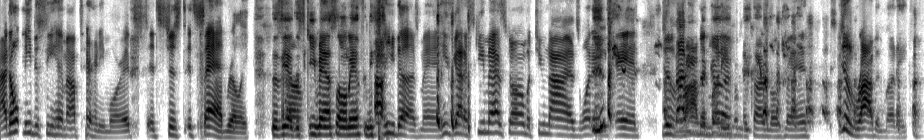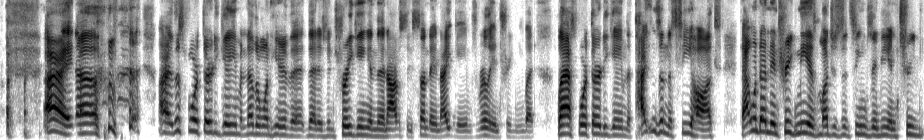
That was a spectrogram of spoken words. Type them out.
I don't need to see him out there anymore. It's it's just it's sad, really. Does he have um, the ski mask on, Anthony? Oh, he does, man. He's got a ski mask on with two knives, one in his hand, just robbing money from the Cardinals, man. just robbing money. All right, uh, all right. This 4:30 game, another one here that that is intriguing, and then obviously Sunday night games really intriguing. But last 4:30 game, the Titans and the Seahawks. That one doesn't intrigue me as much as it seems to be intrigue,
